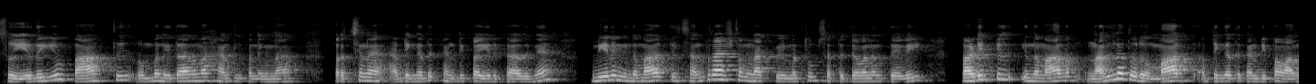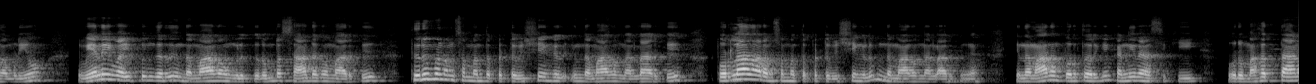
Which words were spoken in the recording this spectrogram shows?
ஸோ எதையும் பார்த்து ரொம்ப நிதானமாக ஹேண்டில் பண்ணிங்கன்னா பிரச்சனை அப்படிங்கிறது கண்டிப்பாக இருக்காதுங்க. மேலும் இந்த மாதத்தில் சந்திராஷ்டம நாட்களில் மட்டும் சற்று கவனம் தேவை. படிப்பில் இந்த மாதம் நல்லதொரு மார்க் அப்படிங்கிறது கண்டிப்பாக வாங்க முடியும். வேலை வாய்ப்புங்கிறது இந்த மாதம் உங்களுக்கு ரொம்ப சாதகமாக இருக்குது திருமணம் சம்பந்தப்பட்ட விஷயங்கள் இந்த மாதம் நல்லா இருக்குது பொருளாதாரம் சம்பந்தப்பட்ட விஷயங்களும் இந்த மாதம் நல்லா இருக்குங்க. இந்த மாதம் பொறுத்த வரைக்கும் கன்னிராசிக்கு ஒரு மகத்தான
